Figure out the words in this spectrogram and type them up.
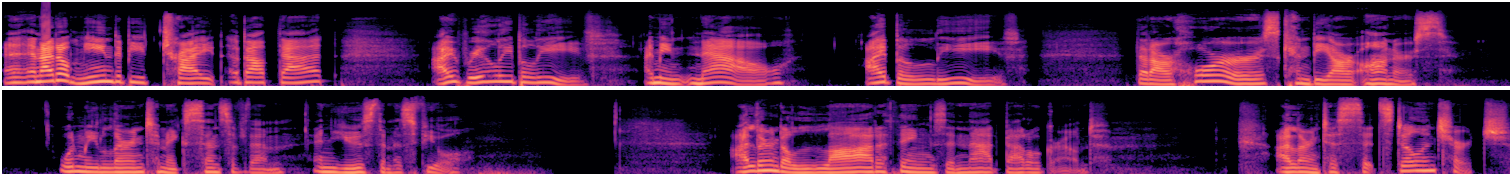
And I don't mean to be trite about that. I really believe, I mean, now I believe that our horrors can be our honors when we learn to make sense of them and use them as fuel. I learned a lot of things in that battleground. I learned to sit still in church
